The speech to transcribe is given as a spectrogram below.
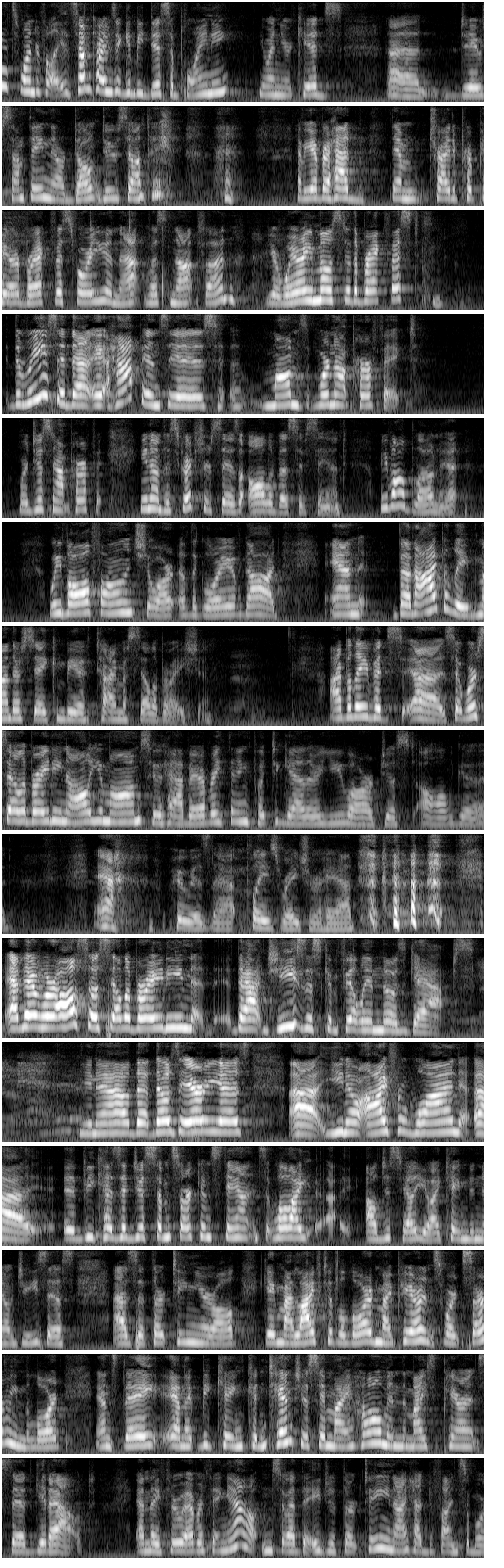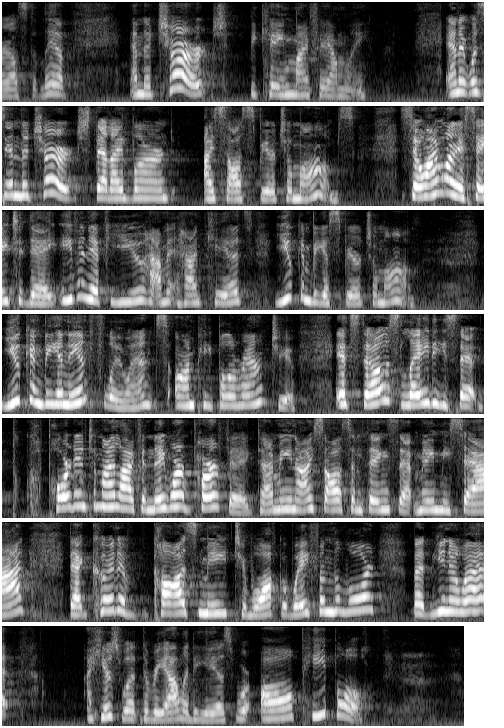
it's wonderful. Sometimes it can be disappointing when your kids uh, do something or don't do something. Have you ever had them try to prepare breakfast for you and that was not fun? You're wearing most of the breakfast? The reason that it happens is uh, moms, we're not perfect. We're just not perfect. You know, the scripture says all of us have sinned. We've all blown it. We've all fallen short of the glory of God. And but I believe Mother's Day can be a time of celebration. I believe it's uh, so we're celebrating all you moms who have everything put together. You are just all good. And who is that? Please raise your hand. and then we're also celebrating that Jesus can fill in those gaps. You know, that those areas, uh, you know, I, for one, uh, because of just some circumstance, well, I, I'll just tell you, I came to know Jesus as a 13 year old, gave my life to the Lord. My parents weren't serving the Lord, and, they, and it became contentious in my home, and my parents said, Get out. And they threw everything out. And so at the age of 13, I had to find somewhere else to live. And the church became my family. And it was in the church that I learned I saw spiritual moms. So I want to say today, even if you haven't had kids, you can be a spiritual mom. You can be an influence on people around you. It's those ladies that poured into my life, and they weren't perfect. I mean, I saw some things that made me sad, that could have caused me to walk away from the Lord. But you know what? Here's what the reality is we're all people.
